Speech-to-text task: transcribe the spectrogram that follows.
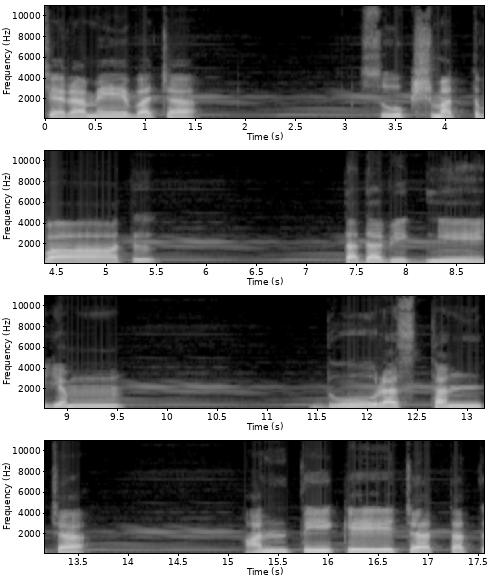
चरमेव च सूक्ष्मत्वात् तदविज्ञेयं दूरस्थञ्च अन्तिके च तत्।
